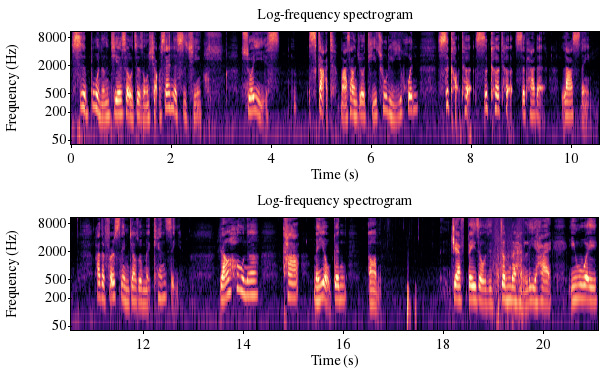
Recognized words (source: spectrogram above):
是不能接受这种小三的事情，所以 Scott 马上就提出离婚。斯考特斯科特是他的 last name，他的 first name 叫做 Mackenzie。然后呢，他没有跟呃 Jeff Bezos 争得很厉害，因为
